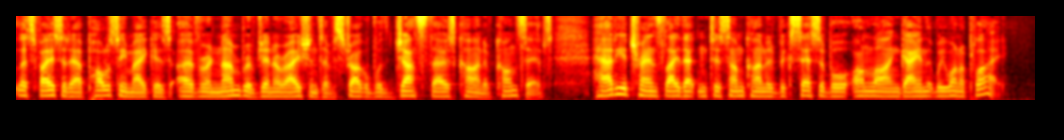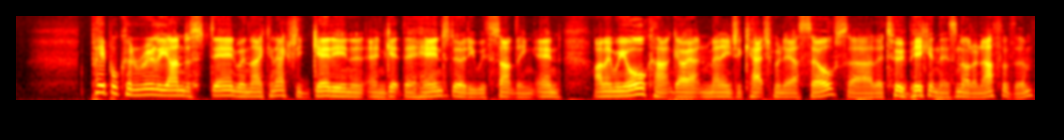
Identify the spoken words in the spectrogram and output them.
let's face it, our policymakers over a number of generations have struggled with just those kind of concepts. How do you translate that into some kind of accessible online game that we want to play? People can really understand when they can actually get in and, and, get their hands dirty with something. And I mean, we all can't go out and manage a catchment ourselves. Uh, they're too big and there's not enough of them.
